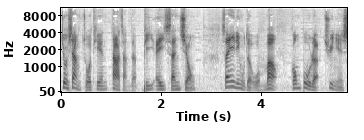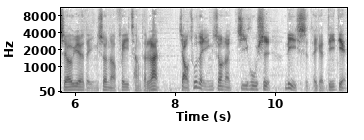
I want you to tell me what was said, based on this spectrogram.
就像昨天大涨的 PA 三雄三一零五的稳懋公布了去年十二月的营收呢非常的烂，缴出的营收呢几乎是历史的一个低点，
